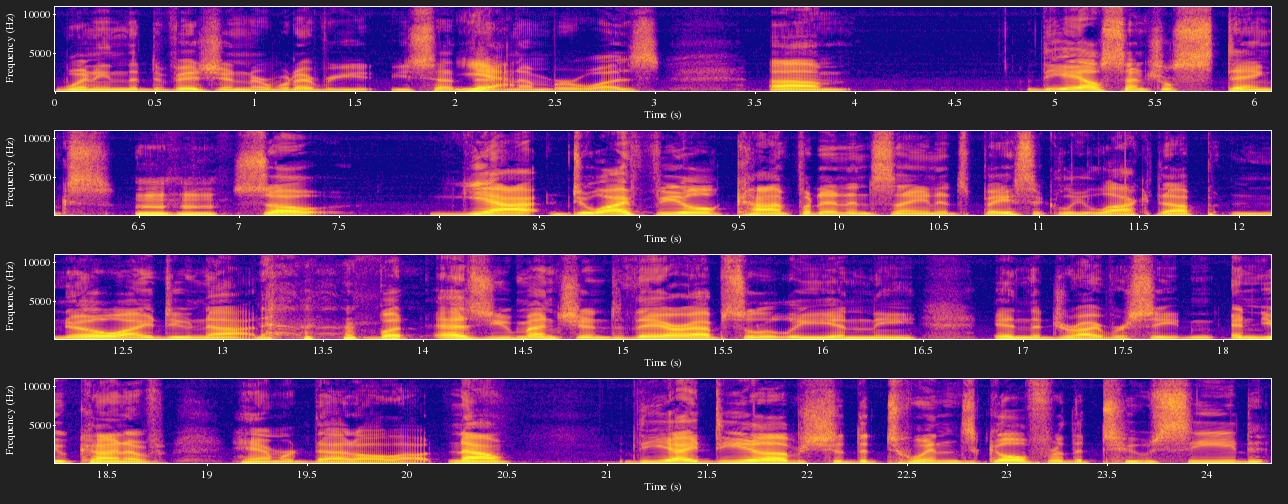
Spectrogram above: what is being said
winning the division or whatever you, you said Yeah. that number was. Um, the AL Central stinks. Mm-hmm. So, yeah, do I feel confident in saying it's basically locked up? No, I do not. but as you mentioned, they are absolutely in the in the driver's seat, and, and you kind of hammered that all out. Now, the idea of should the Twins go for the two seed?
